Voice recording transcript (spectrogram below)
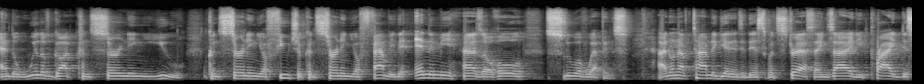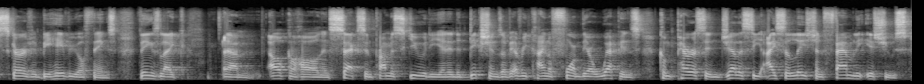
and the will of God concerning you, concerning your future, concerning your family. The enemy has a whole slew of weapons. I don't have time to get into this, but stress, anxiety, pride, discouragement, behavioral things, things like um, alcohol and sex and promiscuity and addictions of every kind of form. They are weapons, comparison, jealousy, isolation, family issues,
